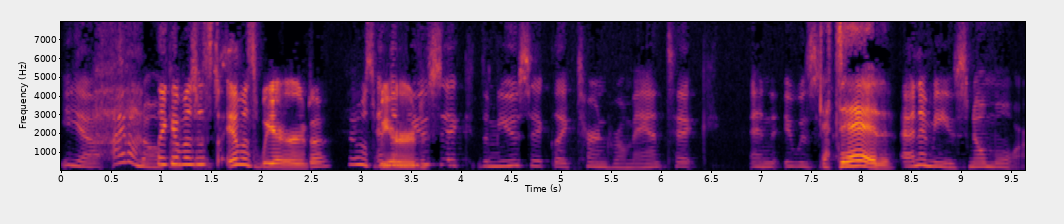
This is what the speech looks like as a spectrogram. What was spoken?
Yeah, I don't know. Like it was just it was weird. It was And weird. the music, the music, like turned romantic, and it was It did. enemies no more.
